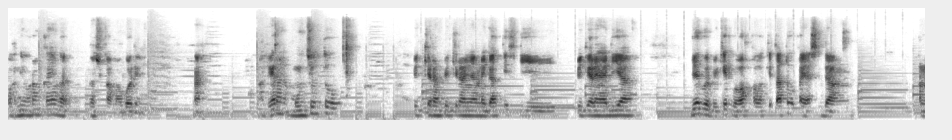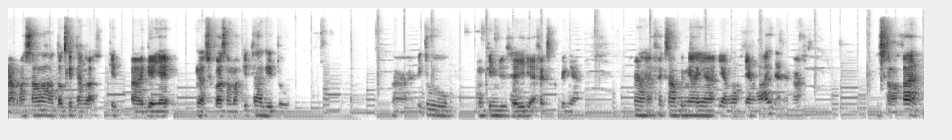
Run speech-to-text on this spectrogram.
Wah ini orang kayak nggak nggak suka sama gue deh. Nah akhirnya muncul tuh pikiran-pikiran yang negatif di pikirannya dia. Dia berpikir bahwa kalau kita tuh kayak sedang kena masalah atau kita nggak uh, dianya nggak suka sama kita gitu. Nah itu mungkin bisa jadi efek sampingnya. Nah, efek sampingnya yang yang, yang lain adalah misalkan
